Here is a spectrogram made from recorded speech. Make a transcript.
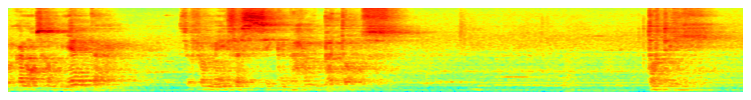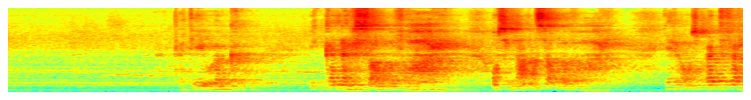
ook in ons gemeente. Soveel mense siek en daarom bid ons tot U dat U ook U kinders sal bewaar, ons land sal bewaar. Here, ons bid vir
